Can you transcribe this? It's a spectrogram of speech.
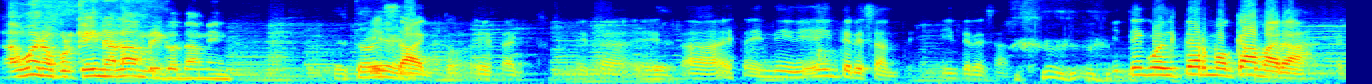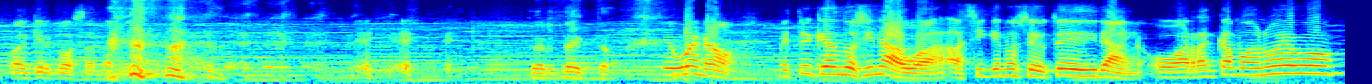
ah, bueno, porque es inalámbrico también. Exacto, exacto. Está, es interesante, interesante. Y tengo el termocámara, cualquier cosa también. Perfecto. Y bueno, me estoy quedando sin agua, así que no sé, ustedes dirán, o arrancamos de nuevo.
